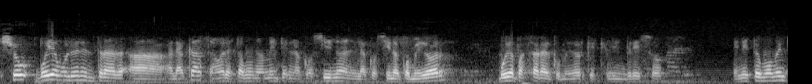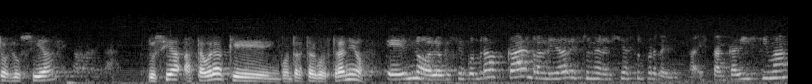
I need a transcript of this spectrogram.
Yo voy a volver a entrar a la casa, ahora estamos nuevamente en la cocina, en la cocina comedor. Voy a pasar al comedor que es el ingreso. En estos momentos, Lucía. Lucía, ¿hasta ahora que encontraste algo extraño? Eh, no, lo que se encontraba acá en realidad es una energía súper densa, estancadísima,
